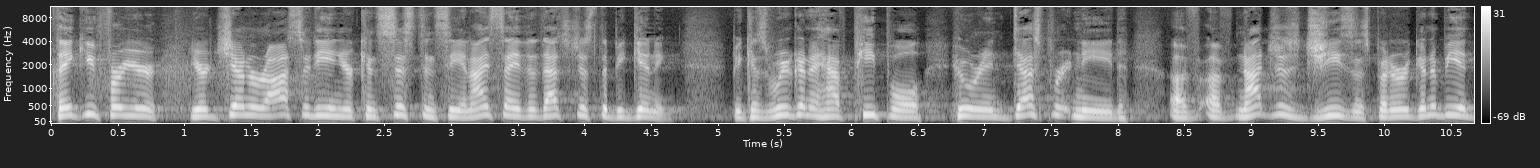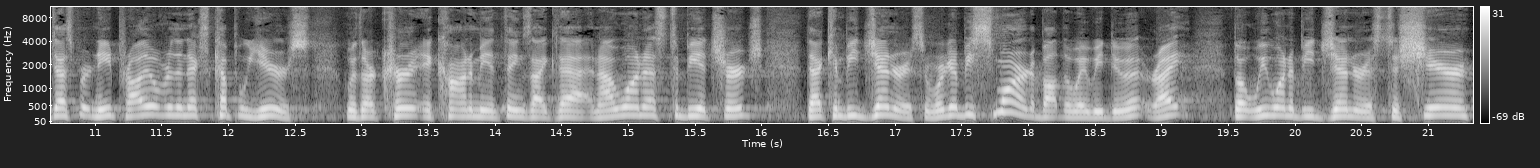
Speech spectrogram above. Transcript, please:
Thank you for your, your generosity and your consistency. And I say that that's just the beginning because we're going to have people who are in desperate need of, of not just Jesus, but are going to be in desperate need probably over the next couple years with our current economy and things like that. And I want us to be a church that can be generous. And we're going to be smart about the way we do it, right? But we want to be generous to share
